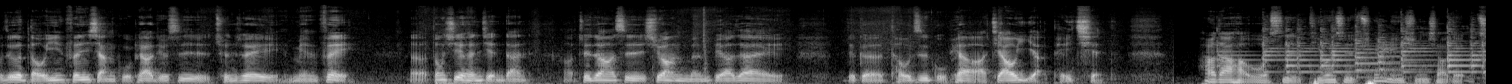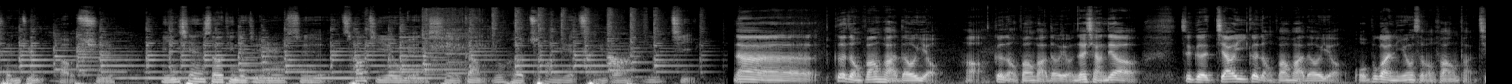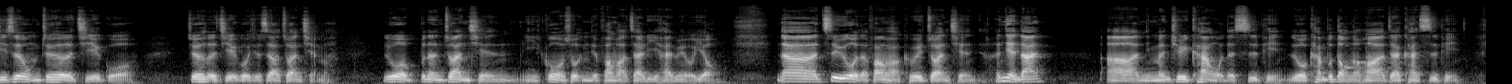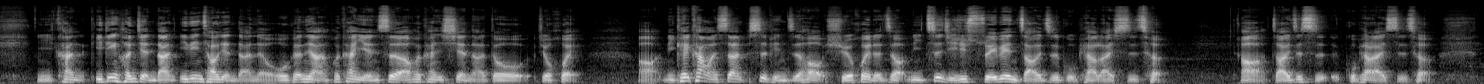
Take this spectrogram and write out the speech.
我这个抖音分享股票就是纯粹免费，呃，东西很简单，啊，最重要的是希望你们不要在这个投资股票啊、交易啊赔钱。Hello，大家好，我是提问是催眠学校的陈俊老师。您现在收听的节目是《超级业务员斜杠如何创业成功日记》。那各种方法都有，好，各种方法都有。我在强调。这个交易各种方法都有，我不管你用什么方法，其实我们最后的结果，最后的结果就是要赚钱嘛。如果不能赚钱，你跟我说你的方法再厉害没有用。那至于我的方法可不可以赚钱，很简单啊，你们去看我的视频，如果看不懂的话再看视频。你看一定很简单，一定超简单的。我跟你讲，会看颜色啊，会看线啊，都就会啊。你可以看完视视频之后，学会了之后，你自己去随便找一只股票来实测。好，找一只实股票来实测，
